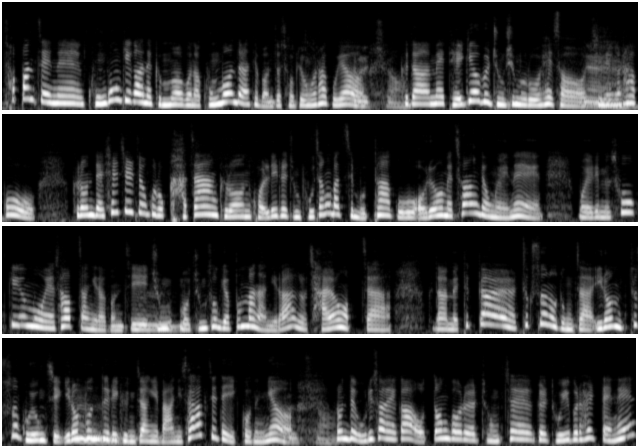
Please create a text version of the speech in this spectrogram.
첫 번째는 공공기관에 근무하거나 공무원들한테 먼저 적용을 하고요. 그렇죠. 그 다음에 대기업을 중심으로 해서 네. 진행을 하고 그런데 실질적으로 가장 그런 권리를 좀 보장받지 못하고 어려움에 처한 경우에는 뭐 예를 들면 소규모의 사업장이라든지 음. 중, 뭐 중소기업뿐만 아니라 그리고 자영업자 그 다음에 특별 특수노동자 이런 특수고용 고용직 이런 음. 분들이 굉장히 많이 사각지대에 있거든요. 그렇죠. 그런데 우리 사회가 어떤 거를 정책을 도입을 할 때는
